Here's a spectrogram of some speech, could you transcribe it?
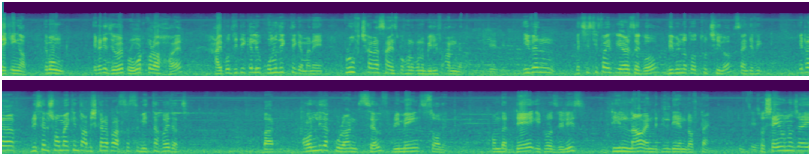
making up এবং এটাকে যেভাবে প্রমোট করা হয় হাইপোথেটিক্যালি কোনো দিক থেকে মানে প্রুফ ছাড়া সায়েন্স কখনো কোনো বিলিফ আনবে না। ইভেন সিক্সটি ফাইভ ইয়ার্স এগো বিভিন্ন তথ্য ছিল সাইন্টিফিক এটা রিসেন্ট সময় কিন্তু আবিষ্কারের পর আস্তে আস্তে মিথ্যা হয়ে যাচ্ছে। But only the Quran self remain solid from the day it was release till now and till the end of time. তো সেই অনুযায়ী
